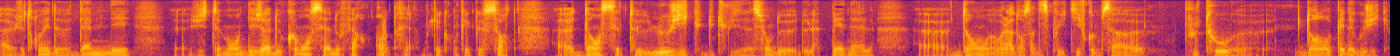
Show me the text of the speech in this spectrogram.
euh, je trouvais d'amener justement déjà de commencer à nous faire entrer en quelque sorte dans cette logique d'utilisation de, la PNL dans un dispositif comme ça plutôt d'ordre pédagogique.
